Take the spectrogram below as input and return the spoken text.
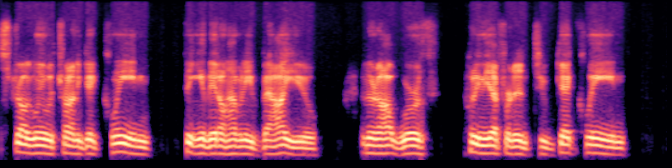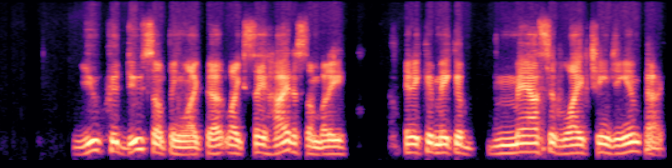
struggling with trying to get clean, thinking they don't have any value and they're not worth putting the effort in to get clean, you could do something like that, like say hi to somebody, and it could make a massive life-changing impact,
